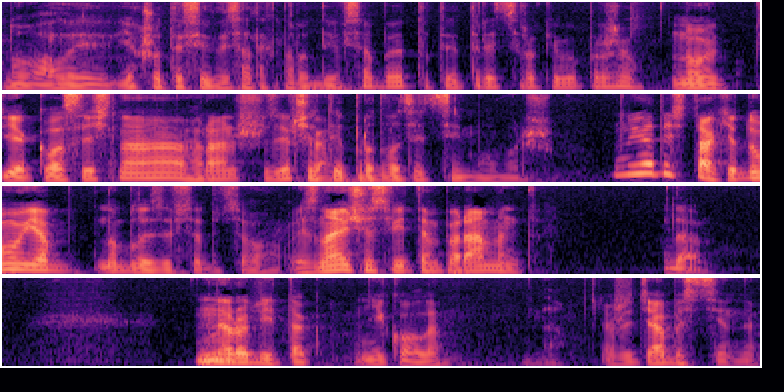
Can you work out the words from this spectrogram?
Ну, але якщо ти в 70-х народився би, то ти 30 років би прожив. Ну, як класична гранж зірка. Чи ти про 27 говориш? Ну, я десь так. Я думаю, я б наблизився до цього. І знаючи свій темперамент, да. Ну. Не робіть так ніколи. Да. Життя безцінне.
